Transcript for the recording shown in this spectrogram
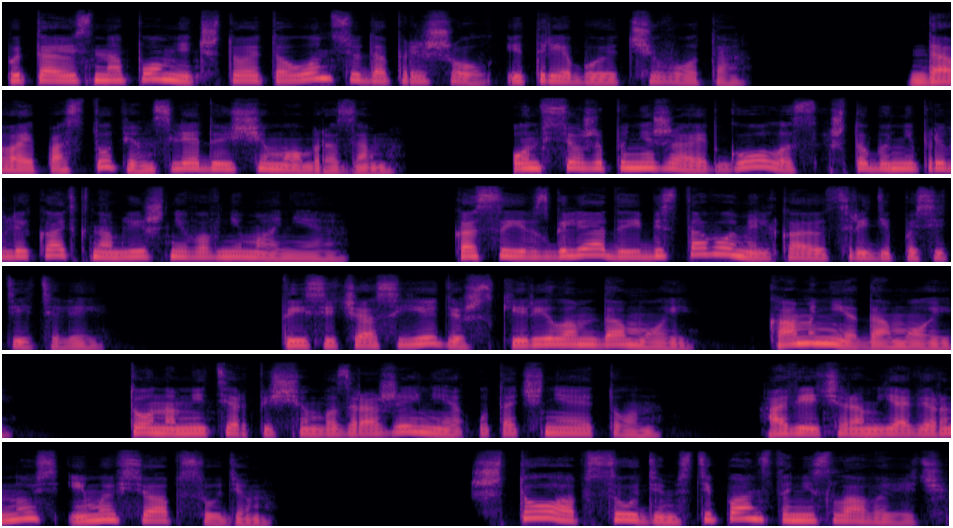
Пытаюсь напомнить, что это он сюда пришел и требует чего-то. Давай поступим следующим образом. Он все же понижает голос, чтобы не привлекать к нам лишнего внимания. Косые взгляды и без того мелькают среди посетителей. «Ты сейчас едешь с Кириллом домой. Ко мне домой», — тоном нетерпящим возражения уточняет он. «А вечером я вернусь, и мы все обсудим». «Что обсудим, Степан Станиславович?»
